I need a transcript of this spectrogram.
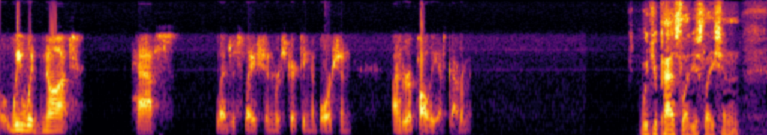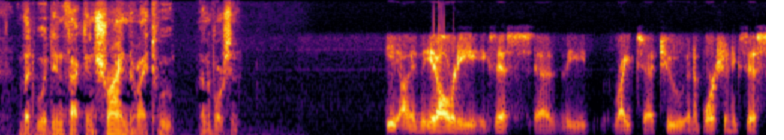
We would not pass legislation restricting abortion under a Poilievre government. Would you pass legislation that would, in fact, enshrine the right to an abortion? It, it already exists. Uh, the right uh, to an abortion exists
